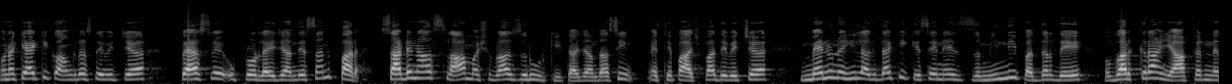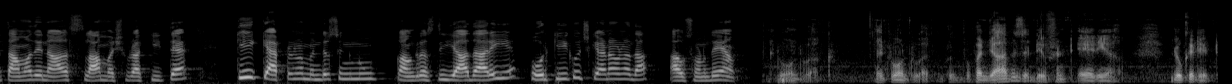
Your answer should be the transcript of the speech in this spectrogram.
ਉਹਨਾਂ ਕਿਹਾ ਕਿ ਕਾਂਗਰਸ ਦੇ ਵਿੱਚ ਫੈਸਲੇ ਉੱਪਰੋਂ ਲਏ ਜਾਂਦੇ ਸਨ ਪਰ ਸਾਡੇ ਨਾਲ ਸਲਾਹ مشورہ ਜ਼ਰੂਰ ਕੀਤਾ ਜਾਂਦਾ ਸੀ ਇੱਥੇ ਭਾਜਪਾ ਦੇ ਵਿੱਚ ਮੈਨੂੰ ਨਹੀਂ ਲੱਗਦਾ ਕਿ ਕਿਸੇ ਨੇ ਜ਼ਮੀਨੀ ਪੱਧਰ ਦੇ ਵਰਕਰਾਂ ਜਾਂ ਫਿਰ ਨੇਤਾਵਾਂ ਦੇ ਨਾਲ ਸਲਾਹ ਮਸ਼ਵਰਾ ਕੀਤਾ ਹੈ। ਕੀ ਕੈਪਟਨ ਅਮਰਿੰਦਰ ਸਿੰਘ ਨੂੰ ਕਾਂਗਰਸ ਦੀ ਯਾਦ ਆ ਰਹੀ ਹੈ? ਹੋਰ ਕੀ ਕੁਝ ਕਹਿਣਾ ਉਹਨਾਂ ਦਾ? ਆਓ ਸੁਣਦੇ ਹਾਂ। Don't work it won't work Punjab is a different area look at it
